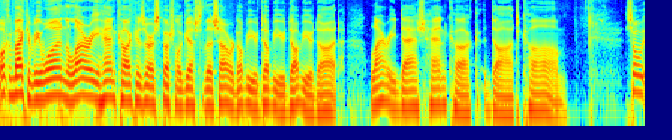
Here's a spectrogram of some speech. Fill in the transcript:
Welcome back, everyone. Larry Hancock is our special guest for this hour. www.larry-hancock.com. So,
